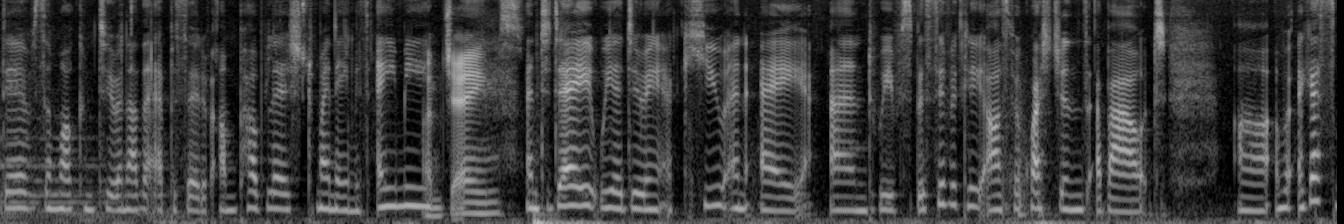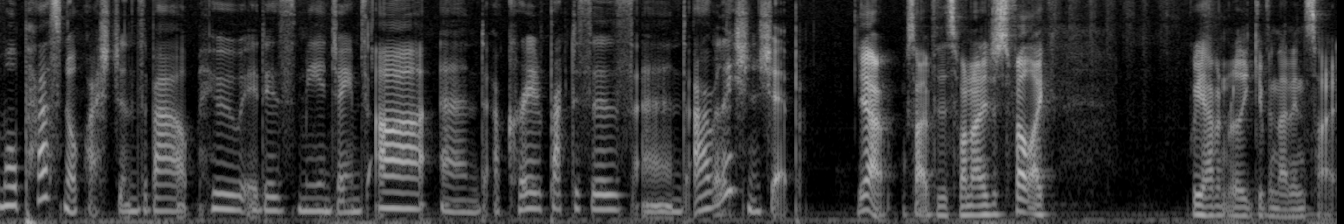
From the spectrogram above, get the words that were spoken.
creatives and welcome to another episode of Unpublished. My name is Amy. I'm James. And today we are doing a Q&A and we've specifically asked for questions about uh, I guess more personal questions about who it is me and James are and our creative practices and our relationship. Yeah, excited for this one. I just felt like we haven't really given that insight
